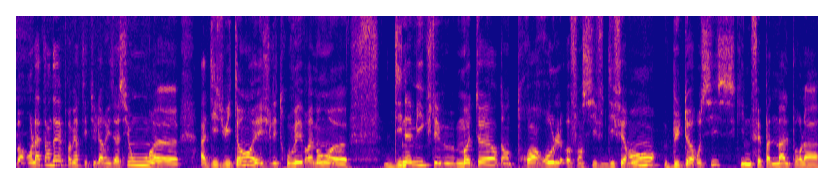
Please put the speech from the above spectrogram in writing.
bon, on l'attendait, première titularisation euh, à 18 ans, et je l'ai trouvé vraiment euh, dynamique, je l'ai vu moteur dans trois rôles offensifs différents, buteur aussi, ce qui ne fait pas de mal pour la,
